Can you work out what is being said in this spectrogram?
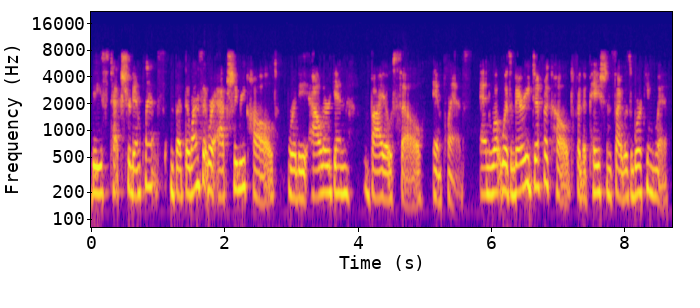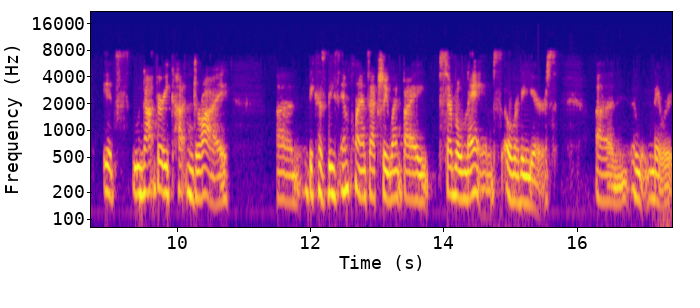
these textured implants, but the ones that were actually recalled were the Allergan BioCell implants. And what was very difficult for the patients I was working with, it's not very cut and dry um, because these implants actually went by several names over the years. Um, they were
